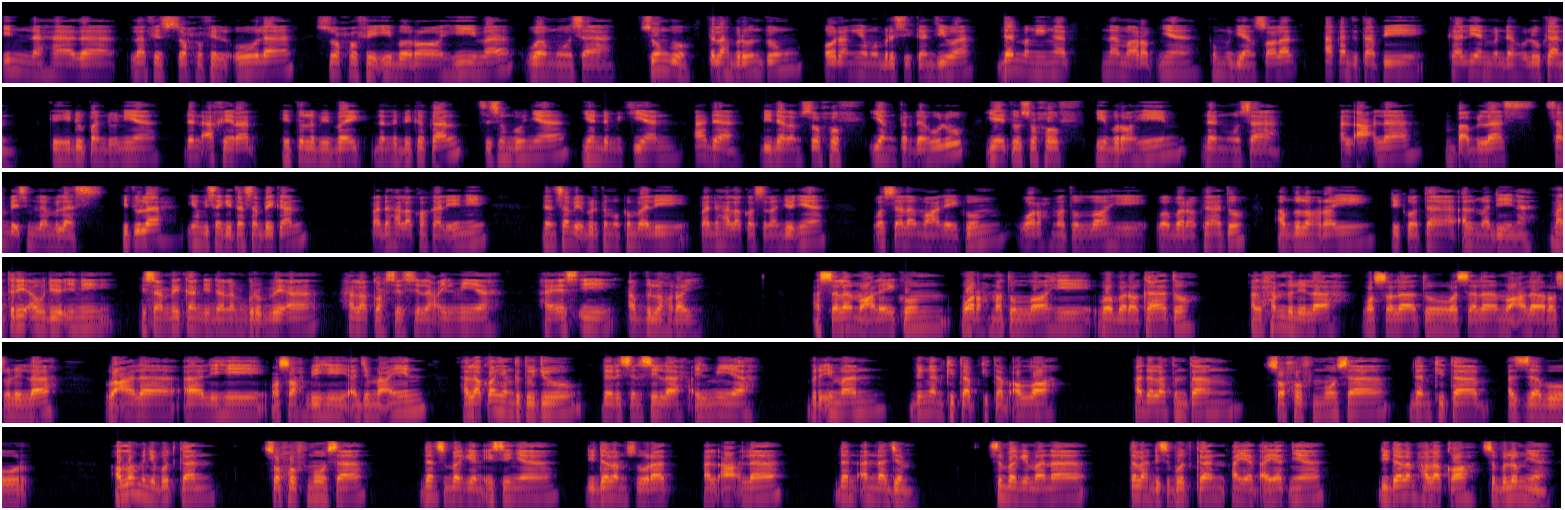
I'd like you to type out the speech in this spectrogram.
إن هذا لفي الصحف الأولى صحف إبراهيم وموسى Sungguh telah beruntung orang yang membersihkan jiwa dan mengingat nama Rabbnya, kemudian sholat, akan tetapi kalian mendahulukan kehidupan dunia dan akhirat itu lebih baik dan lebih kekal. Sesungguhnya yang demikian ada di dalam suhuf yang terdahulu, yaitu suhuf Ibrahim dan Musa. Al-A'la 14 sampai 19. Itulah yang bisa kita sampaikan pada halakoh kali ini dan sampai bertemu kembali pada halakoh selanjutnya. Wassalamualaikum warahmatullahi wabarakatuh. Abdullah Rai di kota Al-Madinah. Materi audio ini disampaikan di dalam grup WA Halakoh Silsilah Ilmiah HSI Abdullah Rai. Assalamualaikum warahmatullahi wabarakatuh. Alhamdulillah wassalatu wassalamu ala Rasulillah wa ala alihi wa sahbihi ajma'in. Halaqah yang ketujuh dari silsilah ilmiah beriman dengan kitab-kitab Allah adalah tentang Suhuf Musa dan kitab Az-Zabur. Allah menyebutkan Suhuf Musa dan sebagian isinya di dalam surat Al-A'la dan An-Najm. Sebagaimana telah disebutkan ayat-ayatnya di dalam halakoh sebelumnya.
